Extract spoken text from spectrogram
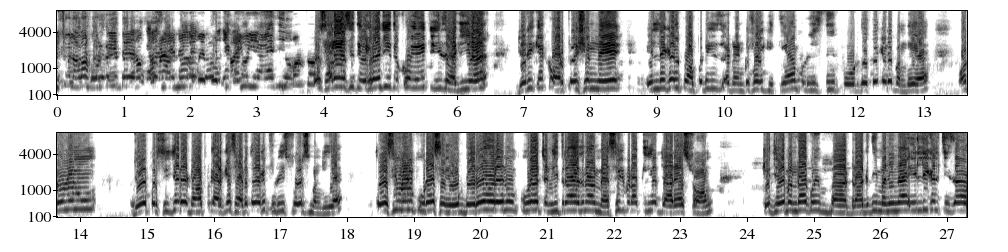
ਇਸ ਤੋਂ ਇਲਾਵਾ ਹੋਰ ਕੋਈ ਦੀ ਆਈ ਹੋਈ ਹੈ ਜੀ ਉਹ ਸਾਰਾ ਅਸੀਂ ਦੇਖ ਰਹੇ ਜੀ ਦੇਖੋ ਇਹ ਚੀਜ਼ ਹੈਗੀ ਹੈ ਜਿਹੜੀ ਕਿ ਕਾਰਪੋਰੇਸ਼ਨ ਨੇ ਇਲੀਗਲ ਪ੍ਰਾਪਰਟੀਆਂ ਆਇਡੈਂਟੀਫਾਈ ਕੀਤੀਆਂ ਪੁਲਿਸ ਦੀ ਰਿਪੋਰਟ ਦੇ ਉੱਤੇ ਕਿਹੜੇ ਬੰਦੇ ਆ ਔਰ ਉਹਨਾਂ ਨੂੰ ਜੋ ਪ੍ਰੋਸੀਜਰ ਅਡਾਪਟ ਕਰਕੇ ਸਾਡੇ ਤੋਂ ਜਿਹੜੀ ਪੁਲਿਸ ਫੋਰਸ ਮੰਗੀ ਹੈ ਤੋਂ ਅਸੀਂ ਉਹਨਾਂ ਨੂੰ ਪੂਰਾ ਸਹਿਯੋਗ ਦੇ ਰਹੇ ਹਾਂ ਔਰ ਇਹਨੂੰ ਪੂਰਾ ਚੰਗੀ ਤਰ੍ਹਾਂ ਇਹਦੇ ਨਾਲ ਮੈਸੇਜ ਬੜਾ ਕਲੀਅਰ ਜਾ ਰਿਹਾ ਸਟਰੋਂਗ ਕਿ ਜੇ ਬੰਦਾ ਕੋਈ ਡਰੱਗ ਦੀ ਮਨੀ ਨਾਲ ਇਲੀਗਲ ਚੀਜ਼ਾਂ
